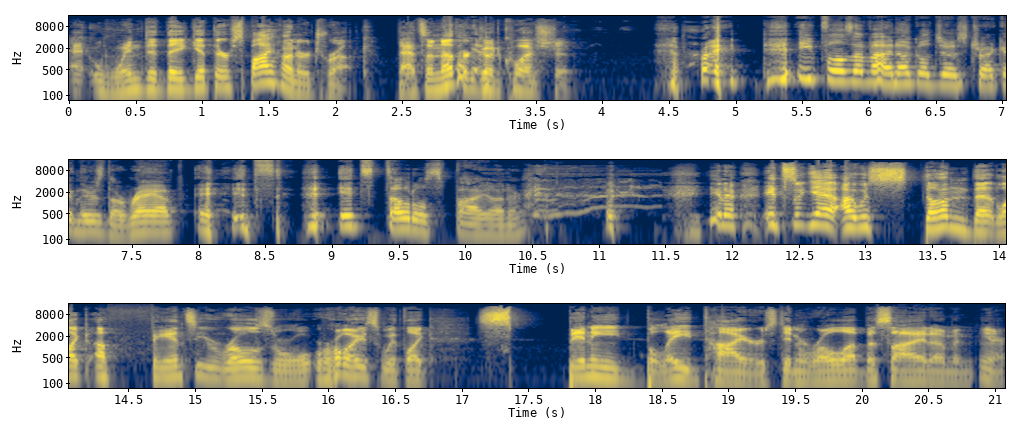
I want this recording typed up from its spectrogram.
Uh, When did they get their spy hunter truck? That's another good question. right? He pulls up behind Uncle Joe's truck and there's the ramp and it's it's total spy hunter. You know, it's yeah. I was stunned that like a fancy Rolls Royce with like spinny blade tires didn't roll up beside him, and you know,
